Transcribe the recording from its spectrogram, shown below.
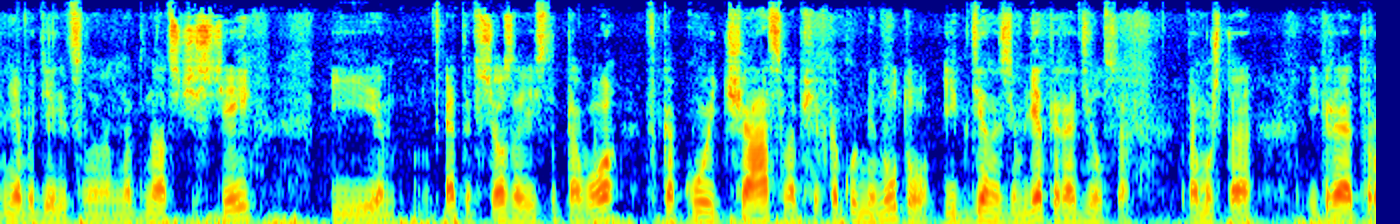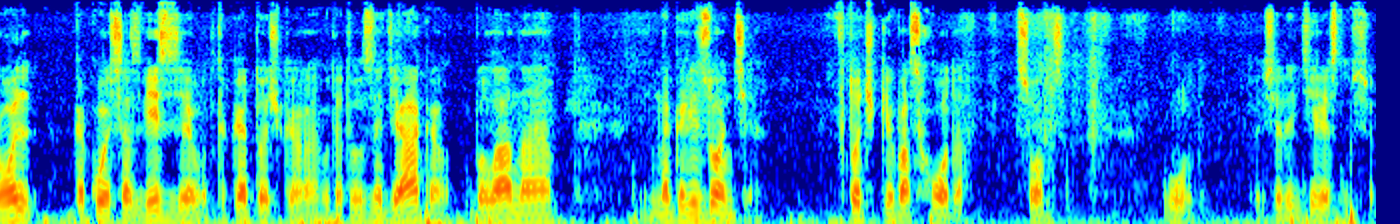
небо делится на 12 частей, и это все зависит от того, в какой час вообще, в какую минуту и где на Земле ты родился. Потому что играет роль, какое созвездие, вот какая точка вот этого зодиака была на, на горизонте, точке восхода Солнца. Вот. То есть это интересно все.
